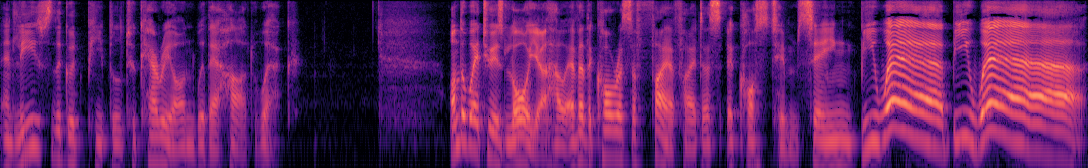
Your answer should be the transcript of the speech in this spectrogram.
and leaves the good people to carry on with their hard work. On the way to his lawyer, however, the chorus of firefighters accost him, saying, Beware! Beware!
